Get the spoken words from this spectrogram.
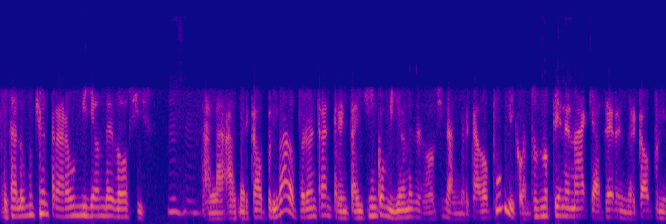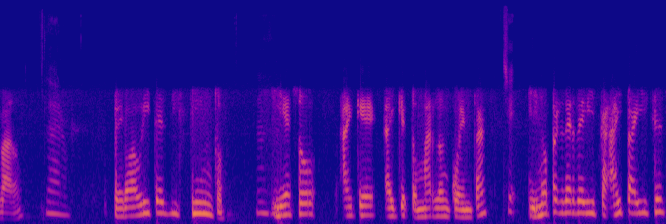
pues a lo mucho entrará un millón de dosis al mercado privado, pero entran 35 millones de dosis al mercado público, entonces no tiene nada que hacer el mercado privado. Claro. Pero ahorita es distinto y eso hay que hay que tomarlo en cuenta y no perder de vista. Hay países,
